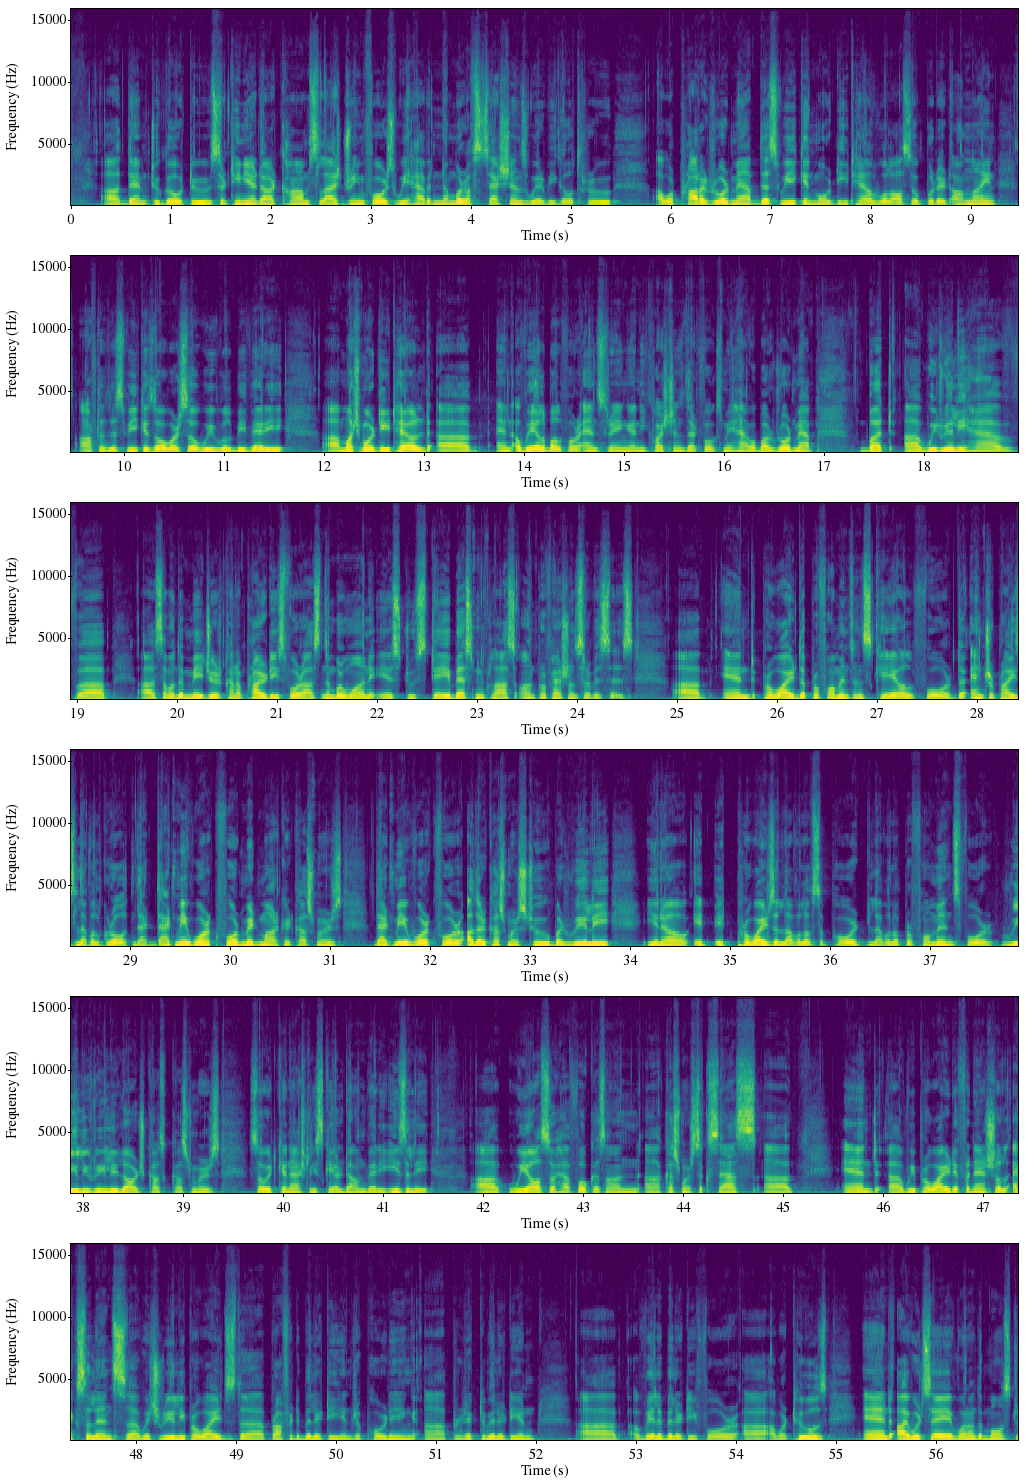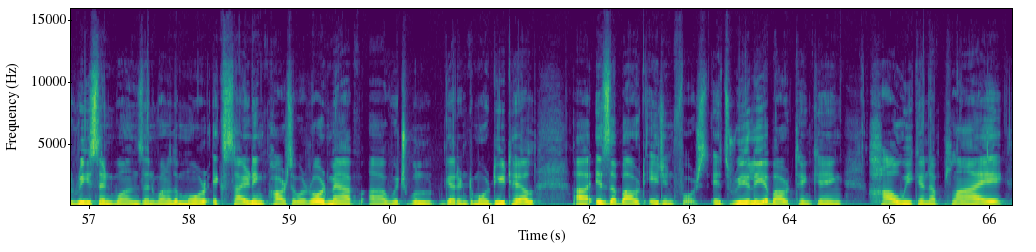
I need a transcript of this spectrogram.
them to go to certinia.com slash Dreamforce. We have a number of sessions where we go through our product roadmap this week in more detail. We'll also put it online after this week is over, so we will be very uh, much more detailed uh, and available for answering any questions that folks may have about roadmap. But uh, we really have uh, uh, some of the major kind of priorities for us. Number one is to stay best in class on professional services uh, and provide the performance and scale for the enterprise level growth. That that may work for mid market customers, that may work for other customers too. But really, you know, it, it provides a level of support, level of performance for really really large customers, so it can actually scale down very easily. Uh, we also have focus on uh, customer success. Uh, and uh, we provide a financial excellence, uh, which really provides the profitability and reporting, uh, predictability, and availability for our tools. And I would say one of the most recent ones and one of the more exciting parts of our roadmap, which we'll get into more detail, is about Agentforce. It's really about thinking how we can apply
